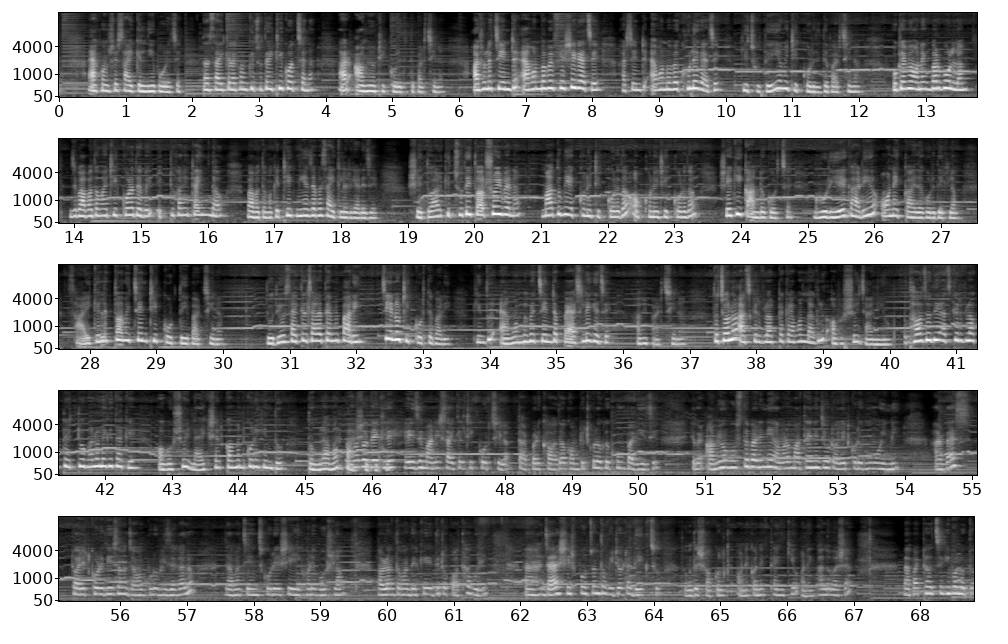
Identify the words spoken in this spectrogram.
এখন সে সাইকেল নিয়ে পড়েছে, তার সাইকেল এখন কিছুতেই ঠিক হচ্ছে না, আর আমিও ঠিক করে দিতে পারছি না। আসলে চেনটা এমনভাবে ফেসে গেছে, আর চেনটা এমনভাবে খুলে গেছে, কিছুতেই আমি ঠিক করে দিতে পারছি না। ওকে আমি অনেকবার বললাম যে বাবা তোমায় ঠিক করে দেবে, একটুখানি টাইম দাও। বাবা তোমাকে ঠিক নিয়ে যাবে সাইকেলের গ্যারেজে সে তো আর কিছুতেই তর সইবে না। মা, তুমি এক্ষুনি ঠিক করে দাও অক্ষণে ঠিক করে দাও। সে কি কাণ্ড করছে? ঘুরিয়ে ঘাড়িয়ে অনেক কায়দা করে দেখলাম। সাইকেলের তো আমি চেন ঠিক করতেই পারছি না। যদিও সাইকেল চালাতে আমি পারি চেনও ঠিক করতে পারি। কিন্তু এমনভাবে চেনটা প্যাচ লেগেছে, আমি পারছি না। তো চলো আজকের ব্লগটা কেমন লাগল অবশ্যই জানিও। কোথাও যদি আজকের ব্লগটা একটুও ভালো লেগে থাকে অবশ্যই লাইক শেয়ার কমেন্ট করে কিন্তু তোমরা আমার পাশে তো দেখলে এই যে মানির সাইকেল ঠিক করছিলাম তারপরে খাওয়া দাওয়া কমপ্লিট করে ওকে ঘুম পাড়িয়েছি। এবার আমিও বুঝতে পারিনি আমারও মাথায় নেই যে ও টয়লেট করে ঘুম হয়নি আর ব্যাস টয়লেট করে দিয়েছে আমার জামা পুরো ভিজে গেল। জামা চেঞ্জ করে এসে এই ঘরে বসলাম। ভাবলাম তোমাদেরকে এই দুটো কথা বলি। যারা শেষ পর্যন্ত ভিডিওটা দেখছ তোমাদের সকলকে অনেক অনেক থ্যাংক ইউ অনেক ভালোবাসা। ব্যাপারটা হচ্ছে কি বলো তো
